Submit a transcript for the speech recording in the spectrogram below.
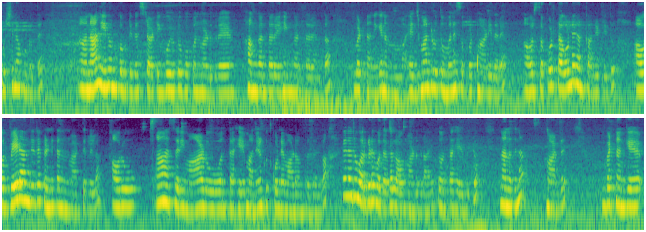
ಖುಷಿನ ಕೊಡುತ್ತೆ. ನಾನು ಏನು ಅಂದ್ಕೊಬಿಟ್ಟಿದ್ದೆ ಸ್ಟಾರ್ಟಿಂಗು ಯೂಟ್ಯೂಬ್ ಓಪನ್ ಮಾಡಿದ್ರೆ ಹಂಗಂತಾರೆ, ಹಿಂಗಂತಾರೆ ಅಂತ. ಬಟ್ ನನಗೆ ನಮ್ಮ ಯಜಮಾನ್ರು ತುಂಬಾ ಸಪೋರ್ಟ್ ಮಾಡಿದ್ದಾರೆ. ಅವ್ರ ಸಪೋರ್ಟ್ ತಗೊಂಡೇ ನಾನು ಕಾಲಿಟ್ಟಿದ್ದು. ಅವ್ರು ಬೇಡ ಅಂದಿದ್ರೆ ಖಂಡಿತ ನಾನು ಮಾಡ್ತಿರ್ಲಿಲ್ಲ. ಅವರು ಹಾಂ ಸರಿ ಮಾಡು ಅಂತ ಹೇ ಮನೇಲಿ ಕೂತ್ಕೊಂಡೆ ಮಾಡೋ ಅಂಥದ್ದಲ್ವ? ಎಲ್ಲಾದರೂ ಹೊರಗಡೆ ಹೋದಾಗ ಲಾಗ್ ಮಾಡಿದ್ರೆ, ಆಯಿತು ಅಂತ ಹೇಳಿಬಿಟ್ಟು ನಾನು ಅದನ್ನು ಮಾಡಿದೆ. ಬಟ್ ನನಗೆ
